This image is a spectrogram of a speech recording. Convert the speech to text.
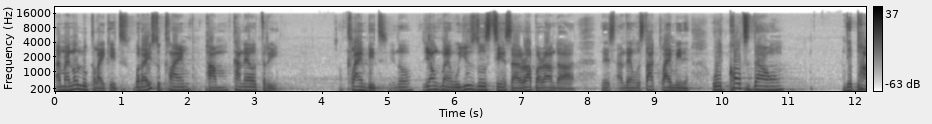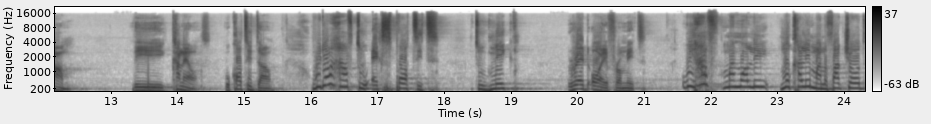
I might not look like it, but I used to climb palm kernel tree. Climb it, you know. Young men will use those things and wrap around our, this, and then we'll start climbing. We cut down the palm, the canals. We cut it down. We don't have to export it to make red oil from it. We have manually, locally manufactured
